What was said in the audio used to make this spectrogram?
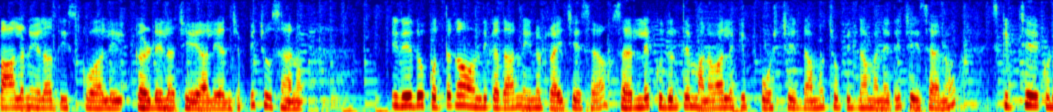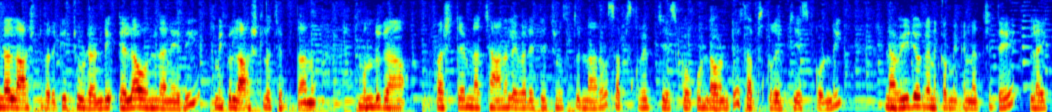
పాలను ఎలా తీసుకోవాలి కర్డ్ ఎలా చేయాలి అని చెప్పి చూశాను. ఇదేదో కొత్తగా ఉంది కదా నేను ట్రై చేశా. సర్లే కుదిరితే మన వాళ్ళకి పోస్ట్ చేద్దాము చూపిద్దాం అనేది చేశాను. స్కిప్ చేయకుండా లాస్ట్ వరకు చూడండి ఎలా ఉందనేది మీకు లాస్ట్లో చెప్తాను. ముందుగా ఫస్ట్ టైం నా ఛానల్ ఎవరైతే చూస్తున్నారో సబ్స్క్రైబ్ చేసుకోకుండా ఉంటే సబ్స్క్రైబ్ చేసుకోండి. నా వీడియో కనుక మీకు నచ్చితే లైక్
